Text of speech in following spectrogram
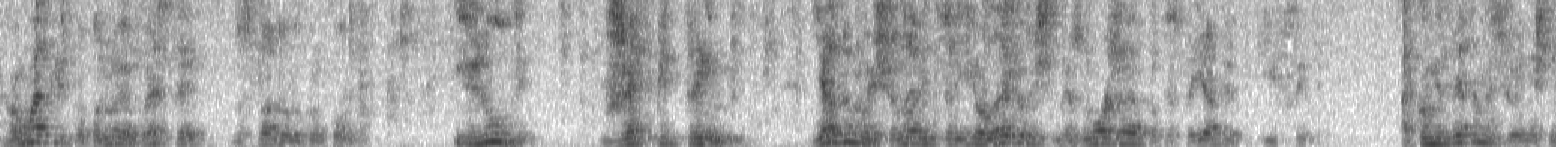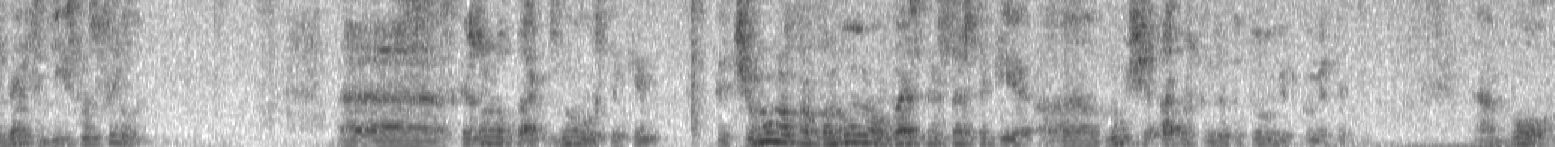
громадськість пропонує ввести до складу виконкому. І люди вже підтримують. Я думаю, що навіть Сергій Олегович не зможе протистояти такій силі. А комітети на сьогоднішній день це дійсно сила. Скажімо так, знову ж таки, чому ми пропонуємо ввести все ж таки одну ще також кандидатуру від комітетів? Бо,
